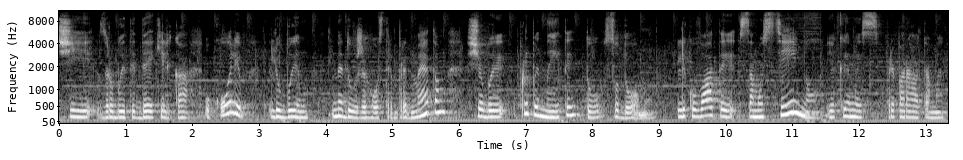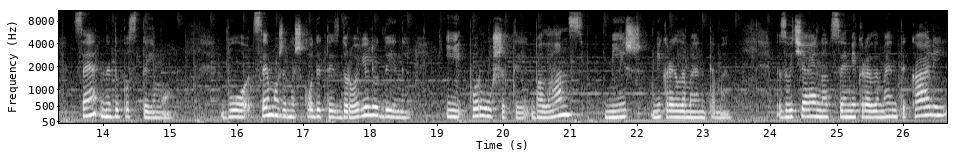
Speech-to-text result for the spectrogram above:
чи зробити декілька уколів любим не дуже гострим предметом, щоб припинити ту судому. Лікувати самостійно якимись препаратами це недопустимо, бо це може нашкодити здоров'ю людини і порушити баланс між мікроелементами. Звичайно, це мікроелементи калій,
